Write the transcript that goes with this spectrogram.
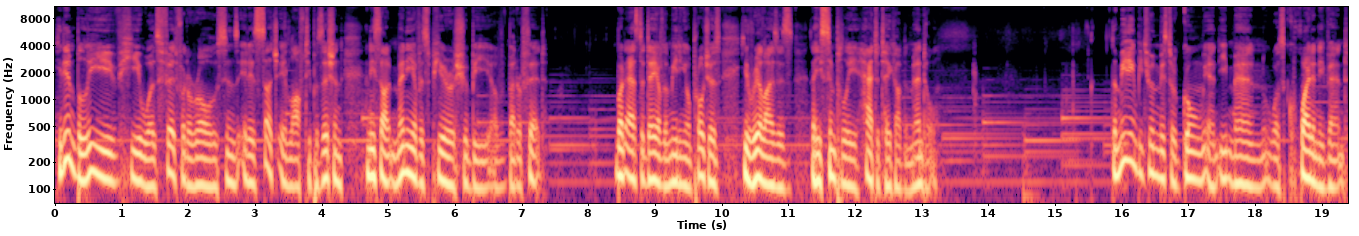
He didn't believe he was fit for the role since it is such a lofty position, and he thought many of his peers should be of better fit. But as the day of the meeting approaches, he realizes that he simply had to take up the mantle. The meeting between Mr. Gong and Ip Man was quite an event.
